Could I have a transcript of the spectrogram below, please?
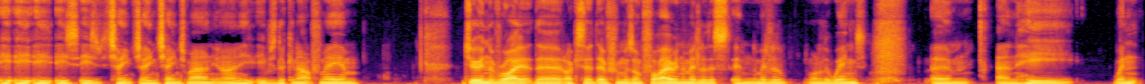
he, he, he he's he's changed change changed man you know and he, he was looking out for me. And during the riot there like i said everything was on fire in the middle of this in the middle of one of the wings. Um and he when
